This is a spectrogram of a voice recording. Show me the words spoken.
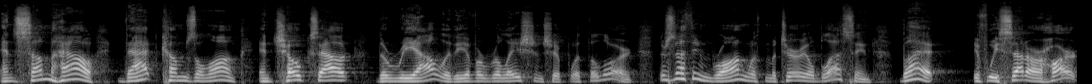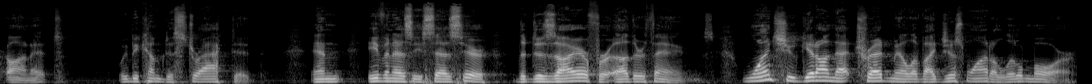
And somehow that comes along and chokes out the reality of a relationship with the Lord. There's nothing wrong with material blessing, but if we set our heart on it, we become distracted. And even as he says here, the desire for other things once you get on that treadmill of, I just want a little more,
